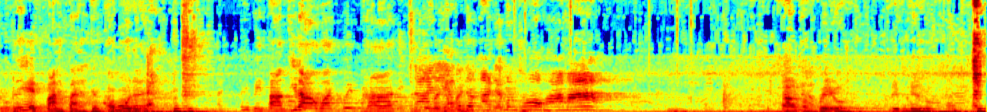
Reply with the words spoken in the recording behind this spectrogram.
ทุเรศไปไปทั้งคู่เลยให้ไปตามที่ราวันไปพาที่ช่ได้วยมาแล้วทำไมไม่ต้องอ่านเดี๋ยวมึงชอบพามา อ้าวน้องเบลริมนี่ลูกครับ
